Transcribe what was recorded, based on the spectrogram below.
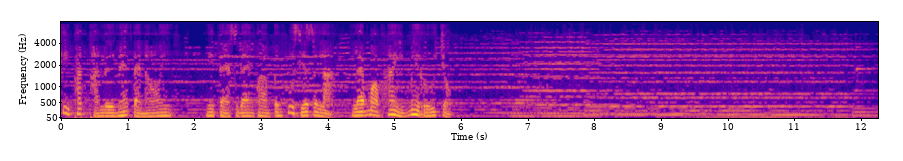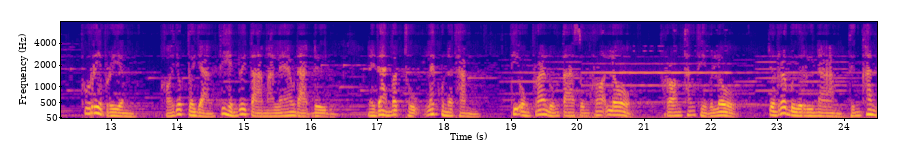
ที่พัดผ่านเลยแม้แต่น้อย มีแต่แสดงความเป็นผู้เสียสละและมอบให้ไม่รู้จบ ผู้เรียบเรียงขอยกตัวอย่างที่เห็นด้วยตามาแล้วดาดดื่นในด้านวัตถุและคุณธรรม ที่องค์พระหลวงตาสงเคราะห์โลก พร้อมทั้งเทวโลก จนระบือรือนามถึงขั้น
